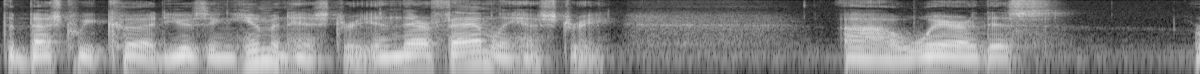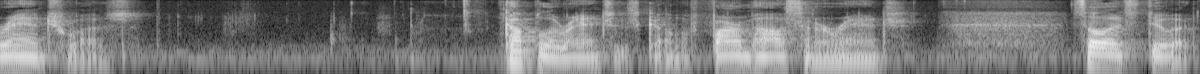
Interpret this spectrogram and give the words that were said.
the best we could using human history and their family history uh, where this ranch was. A couple of ranches come, a farmhouse and a ranch. So let's do it.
